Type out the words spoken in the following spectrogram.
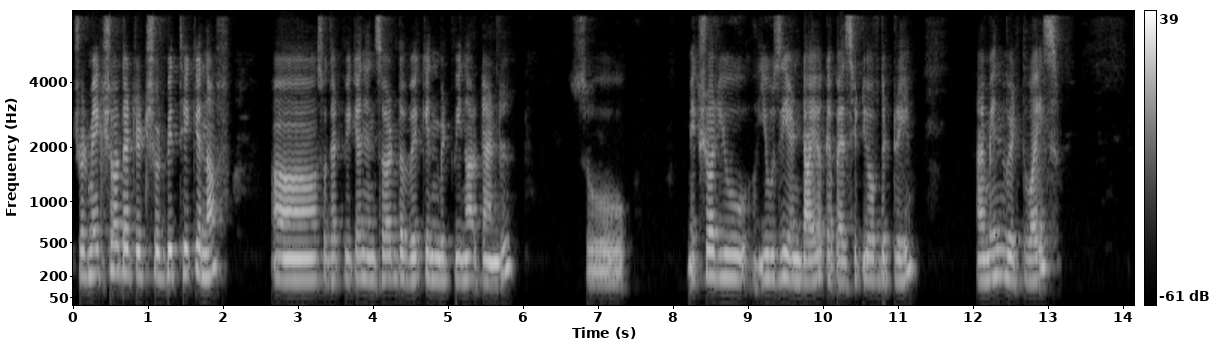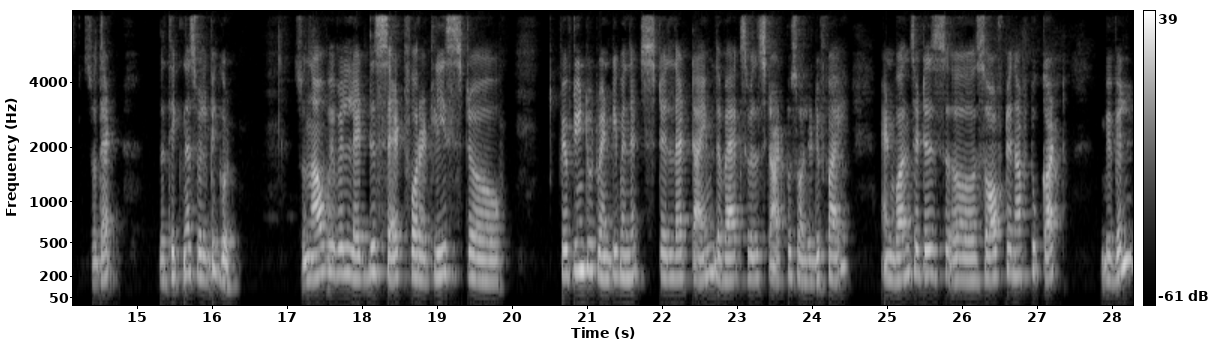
should make sure that it should be thick enough uh, so that we can insert the wick in between our candle. So make sure you use the entire capacity of the tray I mean widthwise so that the thickness will be good. So now we will let this set for at least uh, 15 to 20 minutes. Till that time the wax will start to solidify. And once it is uh, soft enough to cut we will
